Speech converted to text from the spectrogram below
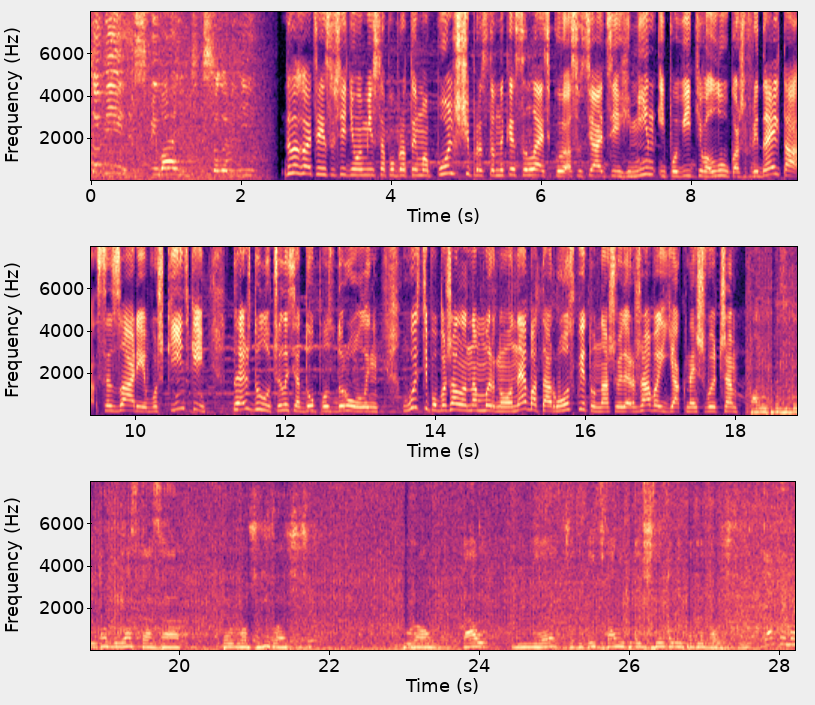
тобі співають солов'ї. Делегація із сусіднього міста побратима Польщі, представники селецької асоціації гмін і повітів Лукаш Фрідель та Сезарій Вошкінський теж долучилися до поздоровлень. Гості побажали нам мирного неба та розквіту нашої держави якнайшвидше. panu prezydentowi miasta za tę możliwość, którą dał mnie, żeby być z wami tutaj w święto niepodległości. Дякуємо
